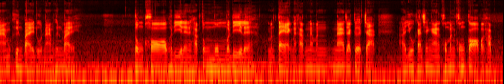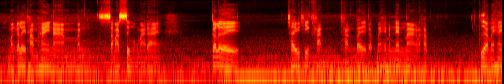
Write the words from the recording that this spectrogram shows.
น้ำขึ้นไปดูดน้ำขึ้นไป ตรงคอพอดีเลยนะครับ ตรงมุมพอดีเลย มันแตกนะครับนั่นมันน่าจะเกิดจากอายุการใช้งานคงมันคงกรอบอะครับ มันก็เลยทำให้น้ำมันสามารถซึมออกมาได้ ก็เลยใช้วิธีขันขันไปแบบไม่ให้มันแน่นมากนะครับ เพื่อไม่ให้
